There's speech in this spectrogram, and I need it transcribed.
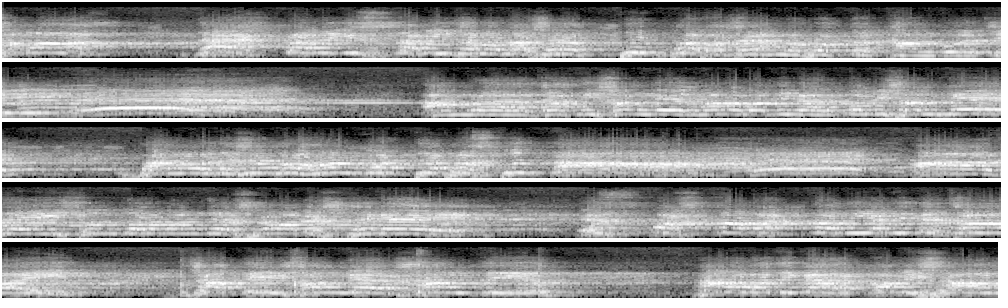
সমাজ, দেশপ্রেমিক ইসলামী জনতা তীব্র ভাষায় আমরা প্রত্যাখ্যান করেছি। আমরা জাতিসংঘের মানবাধিকার কমিশনকে বাংলাদেশে গ্রহণ করতে প্রস্তুত না। জাতিসংঘের শান্তির মানবাধিকার কমিশন,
